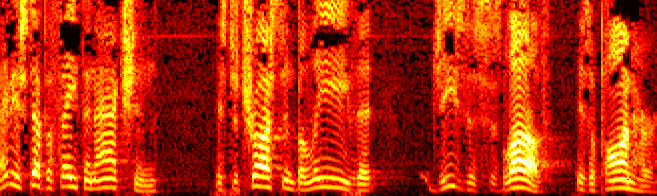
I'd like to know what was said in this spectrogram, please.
Maybe a step of faith in action is to trust and believe that Jesus' love is upon her.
